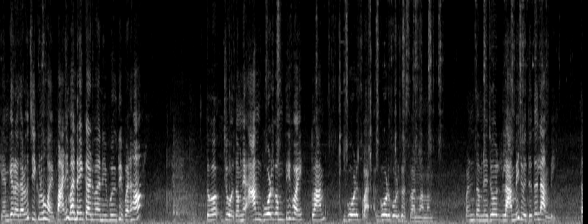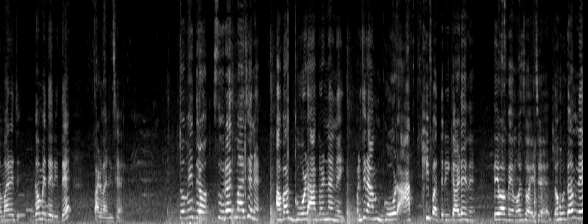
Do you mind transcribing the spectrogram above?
કેમ કે રતાળું ચીકણું હોય, પાણીમાં નહીં કાઢવાની ભૂલથી પણ, હા? તો જો તમને આમ ગોળ ગમતી હોય, તો આમ ગોળ ગોળ ગોળ ઘસવાનું આમ આમ. પણ તમને જો લાંબી જોઈતી તો લાંબી. તમારે જ ગમે તે રીતે પાડવાની છે. તો મિત્રો, સુરતમાં છે ને, આવા ગોળ આગળના નહીં, પણ છે ને આમ ગોળ આખી પતરી કાઢે ને, તેવા ફેમસ હોય છે. તો હું તમને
